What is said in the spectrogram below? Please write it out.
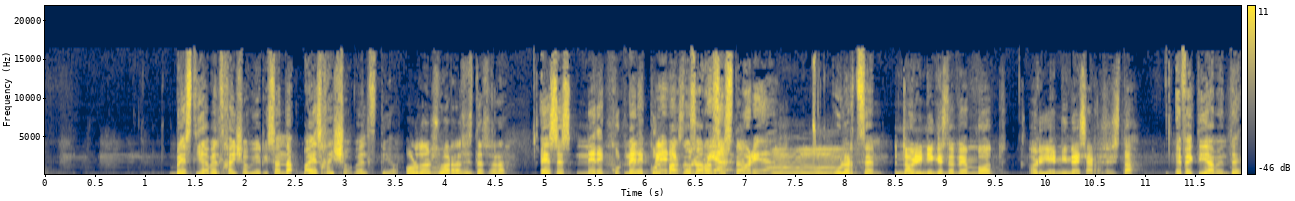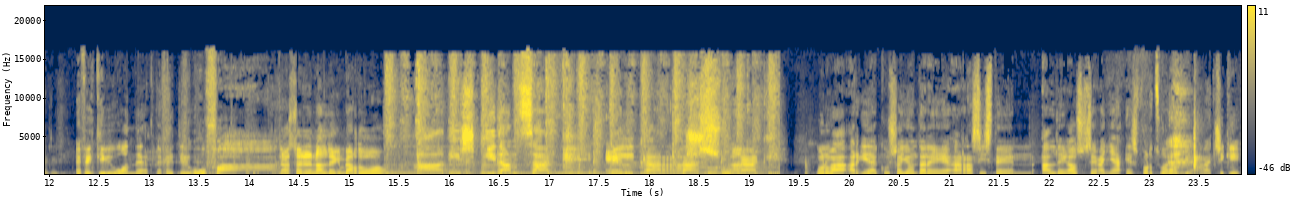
bestia beltz jaixo behar izan da. Ba ez jaixo beltz, tio. Orduan zu arrazista zara. Ez ez, nere, nere kulpaz dauz arrazista. hori da. Mm. Ulertzen. Eta hori nik ez daten bot, hori ni naiz arrazista. Efectivamente. Efectivi Wonder. Efecti, ufa. Da zeren alde egin behar dugu? Adiskidantzak, elkartasunak. Bueno, ba, argi da, kusaio honetan eh, arrazisten alde gauz, ze gaina esfortzu bat inbiarra txiki.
